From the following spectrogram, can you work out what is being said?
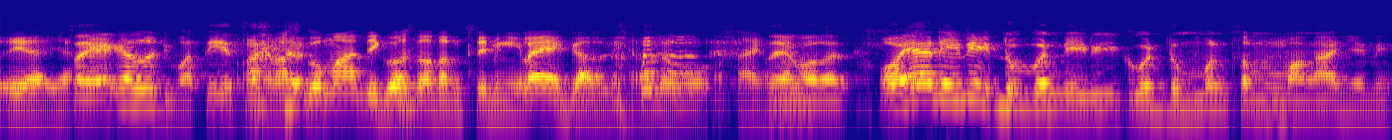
iya ya. Sayangnya lu dimatiin. Animas gue mati, gue nonton streaming ilegal nih. Aduh, sayang Sayang banget. banget. Oh ya nih, nih demen nih, nih gue demen sama Hmm. manganya nih.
